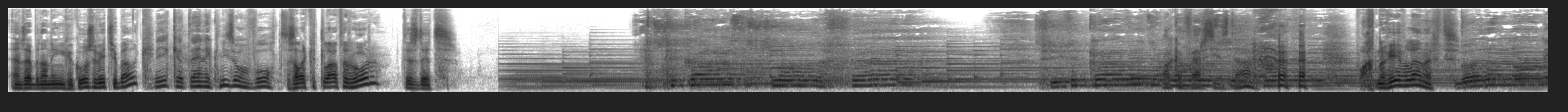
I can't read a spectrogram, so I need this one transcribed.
En ze hebben dan één gekozen, weet je welk? Nee, ik heb het eigenlijk niet zo gevolgd. Zal ik het laten horen? Het is dit. It's the Welke versie is dat? Wacht nog even, Lennart. Mommy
